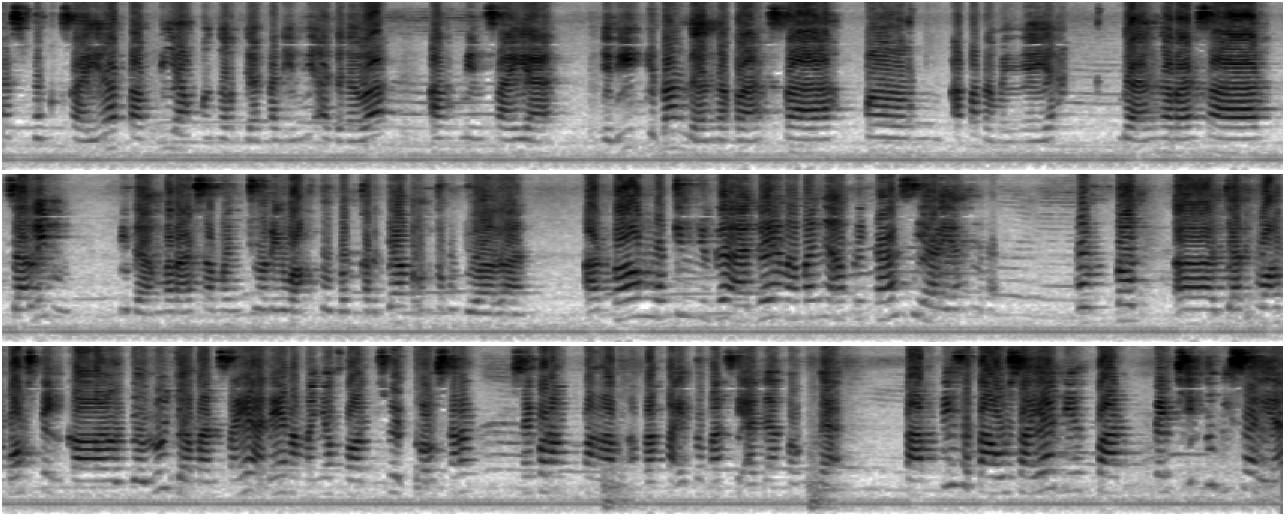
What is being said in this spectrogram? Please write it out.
Facebook saya tapi yang mengerjakan ini adalah admin saya jadi kita nggak ngerasa meng, apa namanya ya nggak ngerasa zalim tidak merasa mencuri waktu bekerja untuk jualan. Atau mungkin juga ada yang namanya aplikasi ya, ya. Untuk uh, jadwal posting. Kalau dulu zaman saya ada yang namanya Hootsuite kalau sekarang saya kurang paham apakah itu masih ada atau enggak. Tapi setahu saya di fanpage itu bisa ya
